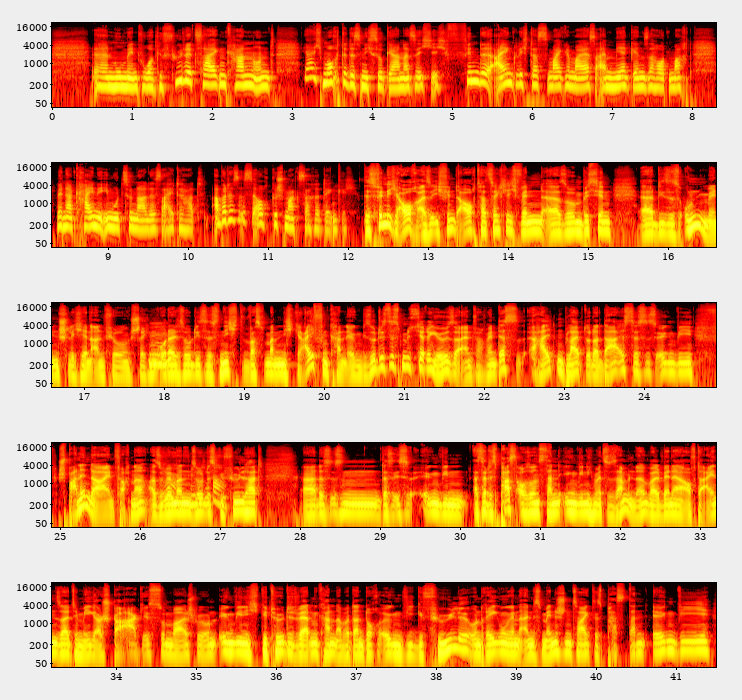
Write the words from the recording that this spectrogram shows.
äh, einen Moment, wo er Gefühle zeigen kann. Und ja, ich mochte das nicht so gern. Also ich, ich finde eigentlich, dass Michael Myers einem mehr Gänsehaut macht, wenn er keine emotionale Seite hat. Aber das ist auch Geschmackssache, denke ich. Das finde ich auch. Also ich finde auch tatsächlich, wenn äh, so ein bisschen äh, dieses Unmenschliche in Anführungsstrichen oder so dieses nicht, was man nicht greifen kann irgendwie, so dieses Mysteriöse einfach, wenn das erhalten bleibt oder da ist, das ist irgendwie spannender einfach, ne? Also Ja, wenn man so das auch. Gefühl hat, äh, das ist ein, das ist irgendwie ein, also das passt auch sonst dann irgendwie nicht mehr zusammen, ne? Weil wenn er auf der einen Seite mega stark ist zum Beispiel und irgendwie nicht getötet werden kann, aber dann doch irgendwie Gefühle und Regungen eines Menschen zeigt, das passt dann irgendwie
